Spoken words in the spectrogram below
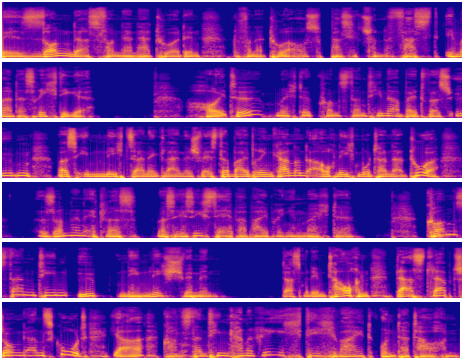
besonders von der Natur, denn von Natur aus passiert schon fast immer das Richtige. Heute möchte Konstantin aber etwas üben, was ihm nicht seine kleine Schwester beibringen kann und auch nicht Mutter Natur, sondern etwas, was er sich selber beibringen möchte. Konstantin übt nämlich Schwimmen. Das mit dem Tauchen, das klappt schon ganz gut. Ja, Konstantin kann richtig weit untertauchen.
